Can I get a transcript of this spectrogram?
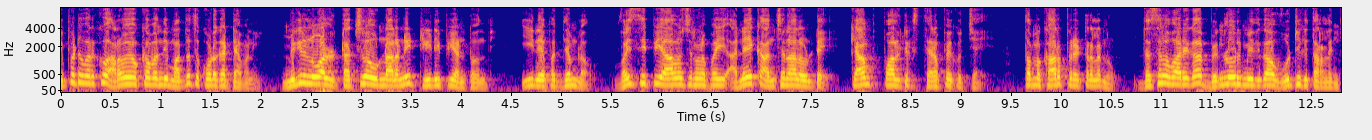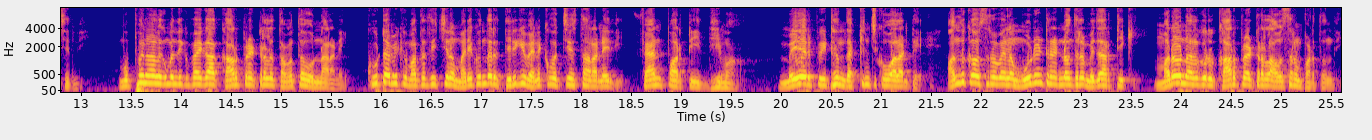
ఇప్పటి వరకు అరవై ఒక్క మంది మద్దతు కూడగట్టామని మిగిలిన వాళ్ళు టచ్లో ఉన్నారని టీడీపీ అంటోంది. ఈ నేపథ్యంలో వైసీపీ ఆలోచనలపై అనేక అంచనాలు ఉంటే క్యాంప్ పాలిటిక్స్ తెరపైకొచ్చాయి. తమ కార్పొరేటర్లను దశల వారీగా బెంగళూరు మీదుగా ఊటికి తరలించింది. ముప్పై నాలుగు మందికి పైగా కార్పొరేటర్లు తమతో ఉన్నారని కూటమికి మద్దతిచ్చిన మరికొందరు తిరిగి వెనక్కి వచ్చేస్తారనేది ఫ్యాన్ పార్టీ ధీమా. మేయర్ పీఠం దక్కించుకోవాలంటే అందుకు అవసరమైన మూడింటి రెండు వందల మెజార్టీకి మరో నలుగురు కార్పొరేటర్ల అవసరం పడుతుంది.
